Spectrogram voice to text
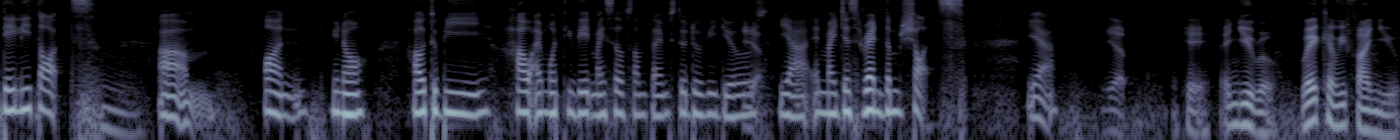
daily thoughts Mm. um, on you know how to be how I motivate myself sometimes to do videos. Yeah, and my just random shots. Yeah. Yep. Okay. And you, bro, where can we find you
